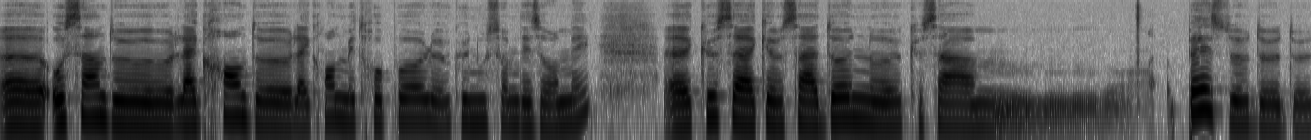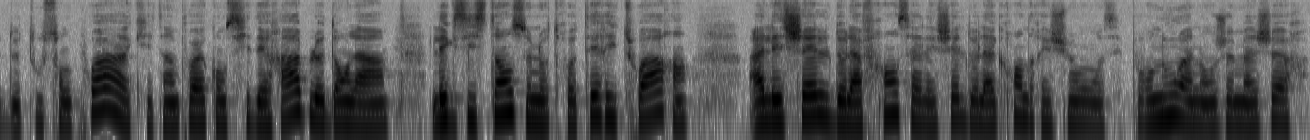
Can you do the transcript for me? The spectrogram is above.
Euh, au sein de la grande, métropole que nous sommes désormais, euh, que, ça, donne, que ça hum, pèse de, tout son poids, qui est un poids considérable dans l'existence de notre territoire à l'échelle de la France, à l'échelle de la grande région. C'est pour nous un enjeu majeur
